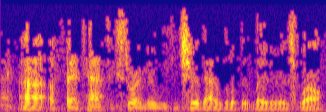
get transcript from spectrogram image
Right. Uh, a fantastic story. Maybe we can share that a little bit later as well.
